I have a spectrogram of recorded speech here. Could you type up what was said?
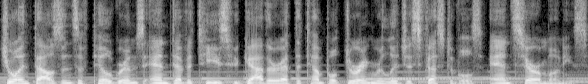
Join thousands of pilgrims and devotees who gather at the temple during religious festivals and ceremonies.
